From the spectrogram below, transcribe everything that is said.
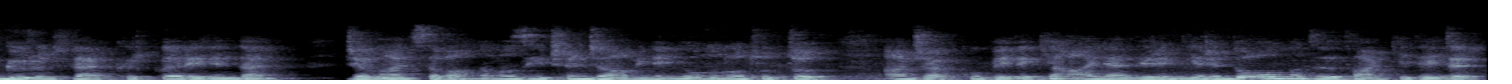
Görüntüler kırklar elinden. Cemaat sabah namazı için caminin yolunu tuttu. Ancak kubbedeki ailenlerin yerinde olmadığı fark edildi.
